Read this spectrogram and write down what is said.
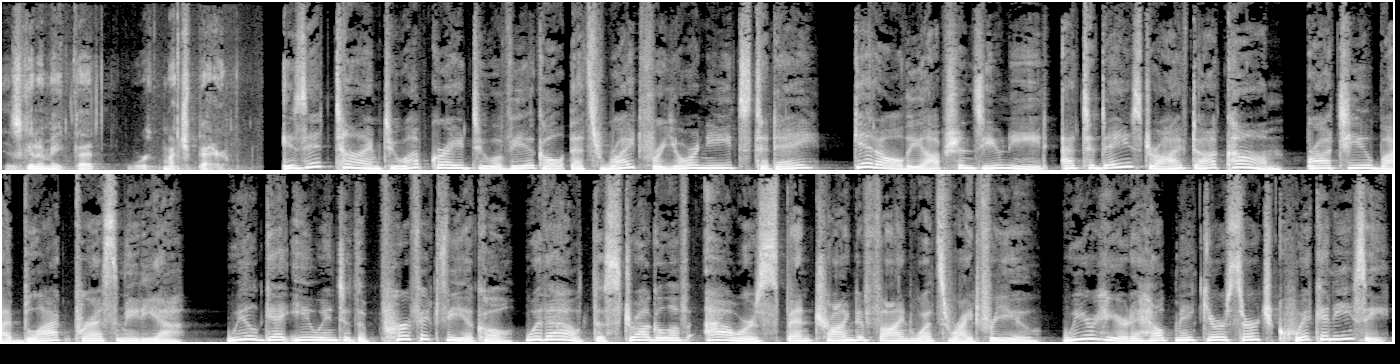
is going to make that work much better. Is it time to upgrade to a vehicle that's right for your needs today? Get all the options you need at today'sdrive.com. Brought to you by Black Press Media. We'll get you into the perfect vehicle without the struggle of hours spent trying to find what's right for you. We're here to help make your search quick and easy,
